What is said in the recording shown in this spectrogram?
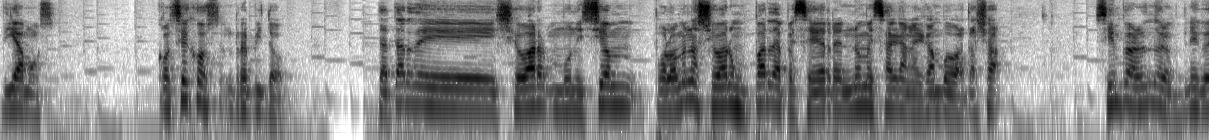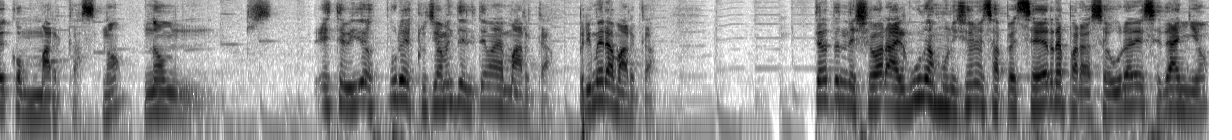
digamos, consejos, repito, tratar de llevar munición, por lo menos llevar un par de APCR, no me salgan al campo de batalla. Siempre hablando de lo que tiene que ver con marcas, ¿no? no este video es pura y exclusivamente del tema de marca. Primera marca. Traten de llevar algunas municiones a PCR para asegurar ese daño.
